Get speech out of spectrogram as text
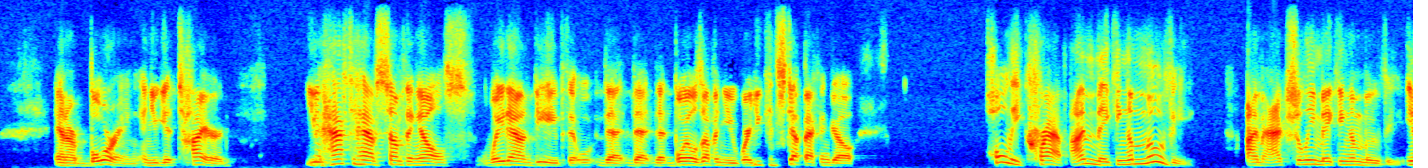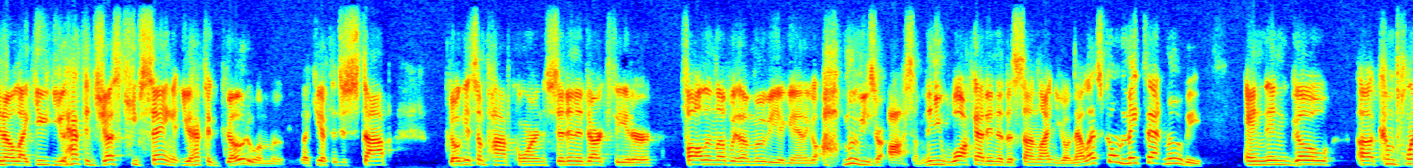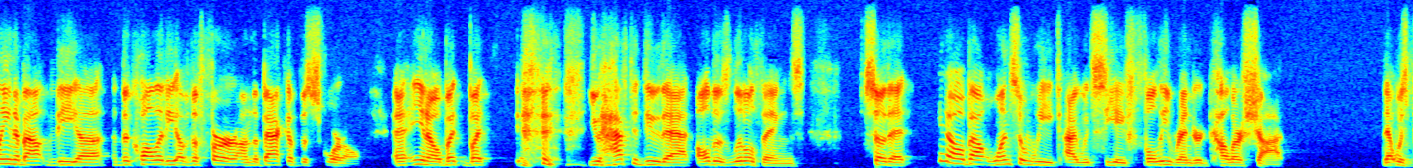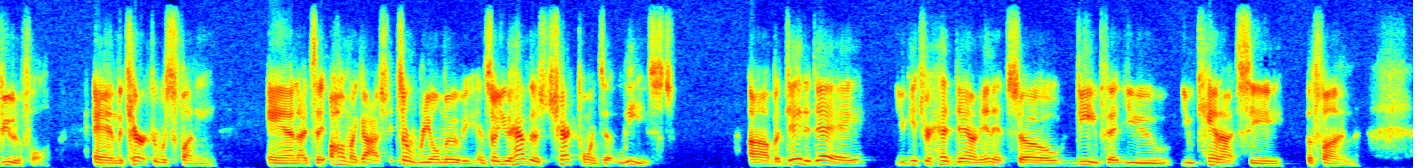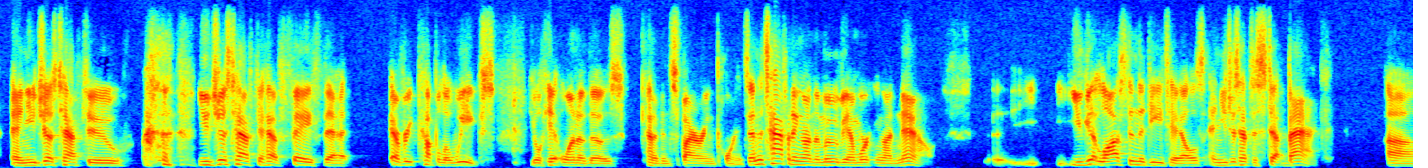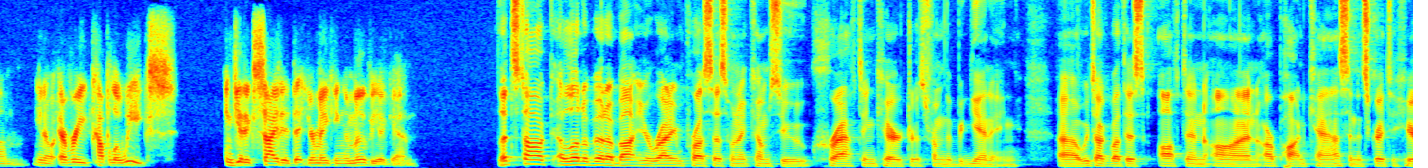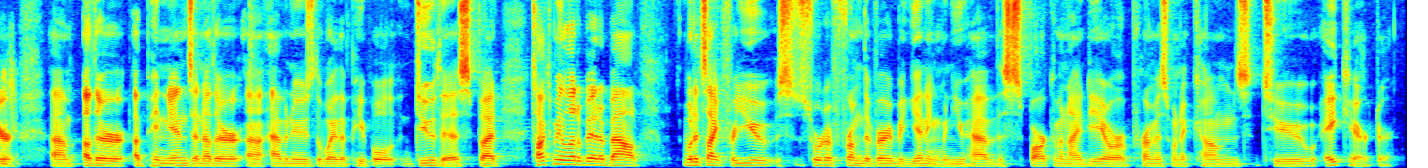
and are boring and you get tired you have to have something else way down deep that that that that boils up in you where you can step back and go, "Holy crap, I'm making a movie." I'm actually making a movie. You know, like you you have to just keep saying it. You have to go to a movie. Like you have to just stop, go get some popcorn, sit in a dark theater, fall in love with a movie again and go, "Oh, movies are awesome." And then you walk out into the sunlight and you go, "Now let's go make that movie." And then go uh, complain about the uh, the quality of the fur on the back of the squirrel. Uh, you know, but but you have to do that, all those little things, so that you know about once a week I would see a fully rendered color shot that was beautiful and the character was funny and I'd say, "Oh my gosh, it's a real movie." And so you have those checkpoints at least. Uh, but day to day, you get your head down in it so deep that you you cannot see the fun, and you just have to you just have to have faith that every couple of weeks you'll hit one of those kind of inspiring points. And it's happening on the movie I'm working on now. Uh, you get lost in the details, and you just have to step back um, you know, every couple of weeks and get excited that you're making a movie again. Let's talk a little bit about your writing process when it comes to crafting characters from the beginning. Uh, we talk about this often on our podcast, and it's great to hear um, other opinions and other uh, avenues, the way that people do this. But talk to me a little bit about what it's like for you, sort of from the very beginning, when you have the spark of an idea or a premise when it comes to a character.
